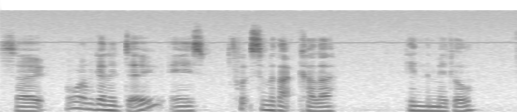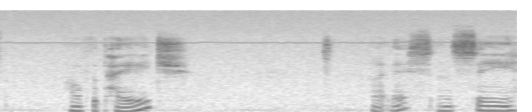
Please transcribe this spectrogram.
So all I'm going to do is put some of that colour in the middle of the page like this and see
